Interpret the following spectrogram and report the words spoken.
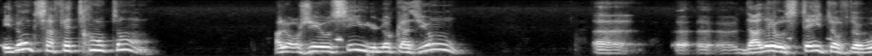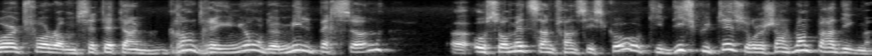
Et donc, ça fait 30 ans. Alors, j'ai aussi eu l'occasion euh, euh, euh, d'aller au State of the World Forum. C'était une grande réunion de 1000 personnes au sommet de San Francisco qui discutaient sur le changement de paradigme.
